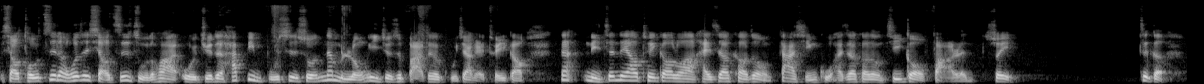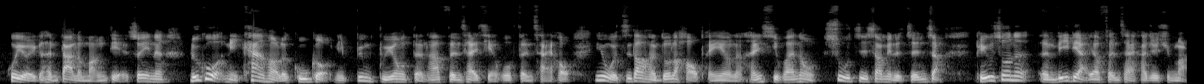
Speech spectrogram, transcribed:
小投资人或者小资主的话，我觉得他并不是说那么容易，就是把这个股价给推高。那你真的要推高的话，还是要靠这种大型股，还是要靠这种机构法人，所以。这个会有一个很大的盲点，所以呢，如果你看好了 Google，你并不用等它分拆前或分拆后，因为我知道很多的好朋友呢，很喜欢那种数字上面的增长，比如说呢，NVIDIA 要分拆，他就去买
